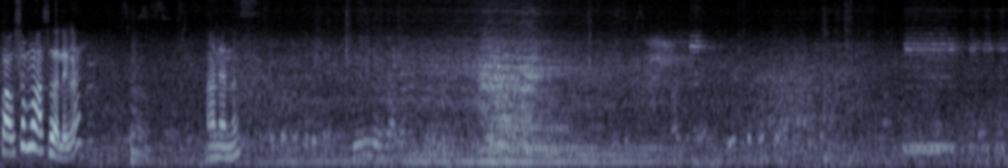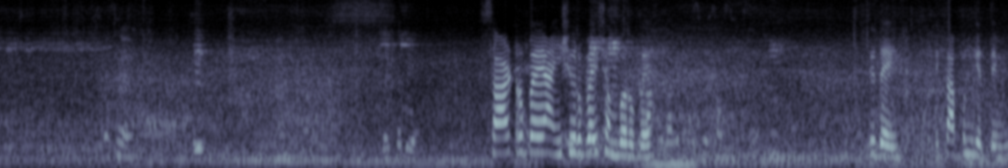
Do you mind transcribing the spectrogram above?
पावसामुळे असं झालंय का हा. अननस. साठ रुपये ऐंशी रुपये शंभर रुपये ते दे ते कापून घेते मी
